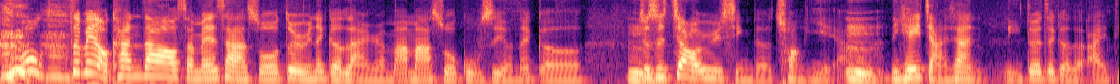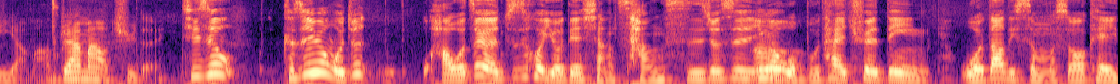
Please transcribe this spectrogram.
我这边有看到 Samantha 说，对于那个懒人妈妈说故事有那个就是教育型的创业啊，嗯，你可以讲一下你对这个的 idea 吗？我觉得还蛮有趣的、欸。其实，可是因为我就好，我这个人就是会有点想藏私，就是因为嗯我不太确定我到底什么时候可以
